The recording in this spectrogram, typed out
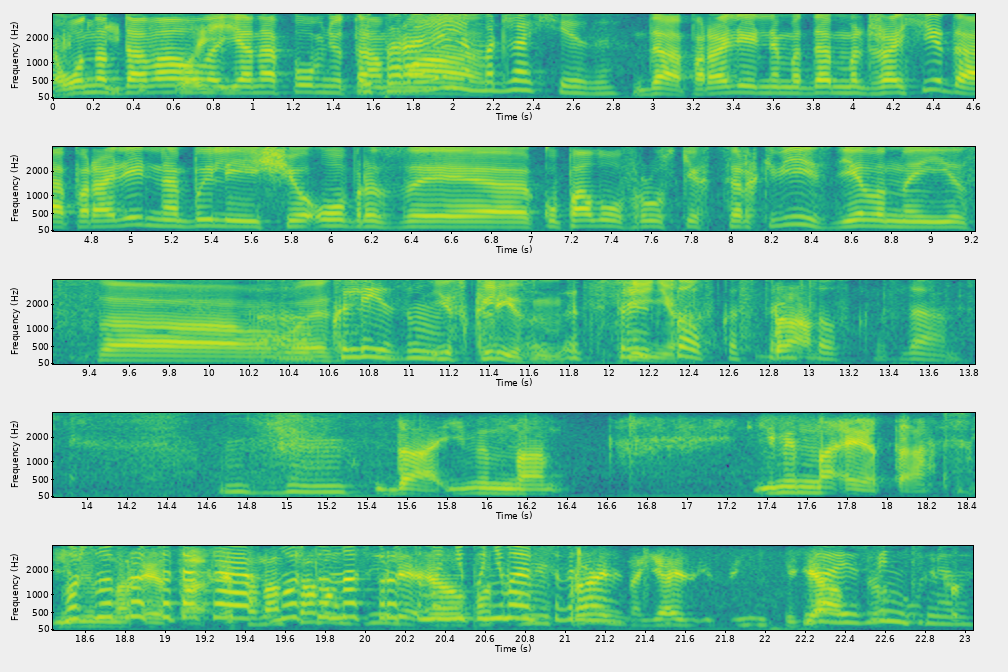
Он отдавал, свои. я напомню, там... И параллельно а, Маджахеда. Да, параллельно Маджахеда, а параллельно были еще образы куполов русских церквей, сделанные из... Э, клизм. Из клизм Это спринцовка, спринцовка, да. Да, угу. да именно именно это. Может, именно мы просто это. такая... Это может, у нас деле, просто мы не понимаем современного... Я, извините, да, я извините меня.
